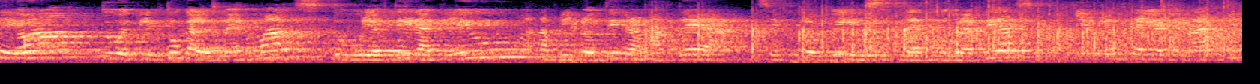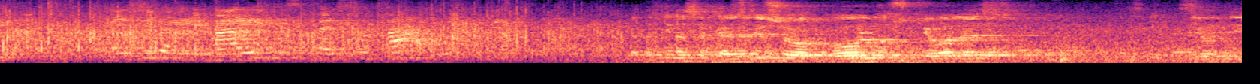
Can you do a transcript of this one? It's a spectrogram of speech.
ήρθε η ώρα του εκλεκτού καλεσμένου μας, του βουλευτή Ηρακλείου, αναπληρωτή γραμματέα της Επιτροπής της Νέας Δημοκρατίας, κ. Λευτέρη Αγενάκη. Καλώς ήρθατε και πάλι. Σας ευχαριστώ πάρα πολύ. Καταρχήν να σας ευχαριστήσω όλους και όλες διότι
